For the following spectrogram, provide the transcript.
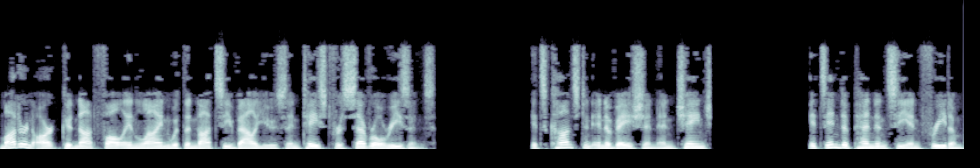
Modern art could not fall in line with the Nazi values and taste for several reasons. Its constant innovation and change Its independency and freedom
